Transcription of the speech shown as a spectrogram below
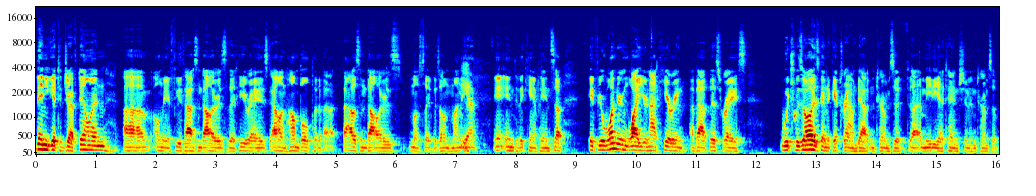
Then you get to Jeff Dillon, uh, only a few thousand dollars that he raised. Alan Humble put about a thousand dollars, mostly of his own money, yeah. in, into the campaign. So if you're wondering why you're not hearing about this race, which was always going to get drowned out in terms of uh, media attention, in terms of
